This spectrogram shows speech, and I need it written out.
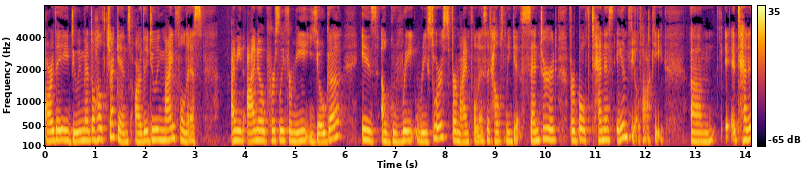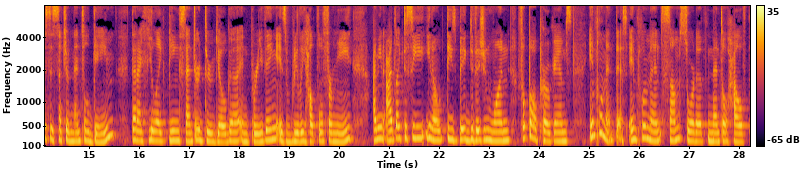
Are they doing mental health check ins? Are they doing mindfulness? I mean, I know personally for me, yoga is a great resource for mindfulness. It helps me get centered for both tennis and field hockey. Um, it, tennis is such a mental game that I feel like being centered through yoga and breathing is really helpful for me. I mean, I'd like to see, you know, these big Division 1 football programs implement this, implement some sort of mental health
